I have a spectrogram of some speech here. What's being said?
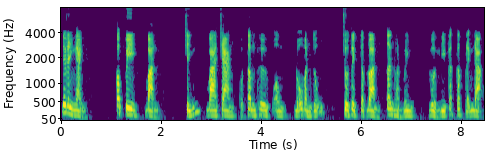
Đây là hình ảnh copy bản chính ba trang của tâm thư của ông Đỗ Văn Dũng, Chủ tịch Tập đoàn Tân Hoàn Minh gửi đi các cấp lãnh đạo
